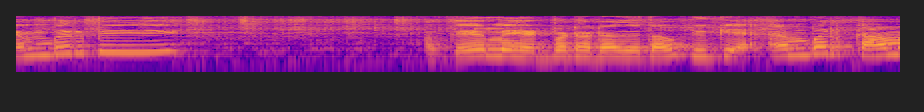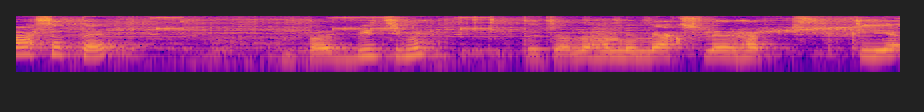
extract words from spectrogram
ember भी ओके, मैं हेडबट हटा देता हूँ क्योंकि एम्बर काम आ सकता है, पर बीच में तो चलो हमने मैक्स फ्लेयर हट लिया।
